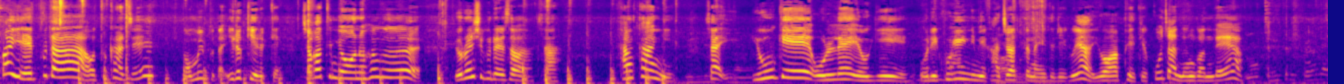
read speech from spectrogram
아 예쁘다 어떡하지 너무 예쁘다 이렇게 이렇게 저 같은 경우는 흙을 이런 식으로 해서 자 탕탕이 자 요게 원래 여기 우리 고객님이 가져왔던 애들이고요 요 앞에 이렇게 꽂아 넣은 건데요 이렇게 해드릴까요?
